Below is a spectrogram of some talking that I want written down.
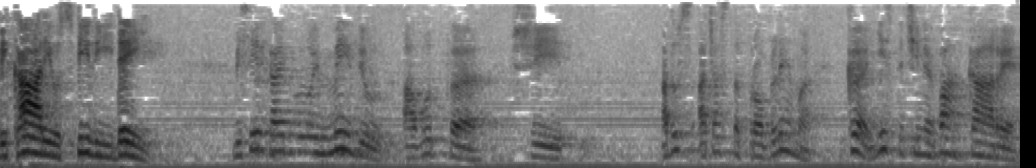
Vicarius filii Dei. Biserica Evului Mediu a avut uh, și a dus această problemă că este cineva care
